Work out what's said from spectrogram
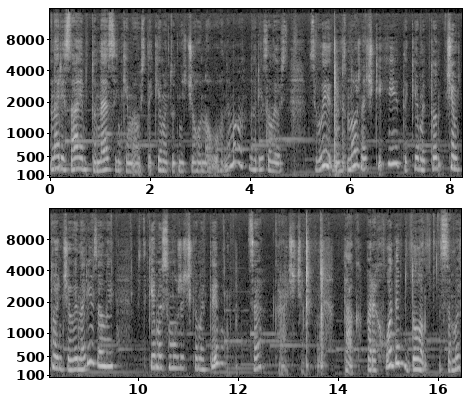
нарізаємо тонесенькими, ось такими, тут нічого нового нема. Нарізали ось взяли ножнички і такими чим тонче ви нарізали з такими смужечками, тим це краще. Так, переходимо до самих,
